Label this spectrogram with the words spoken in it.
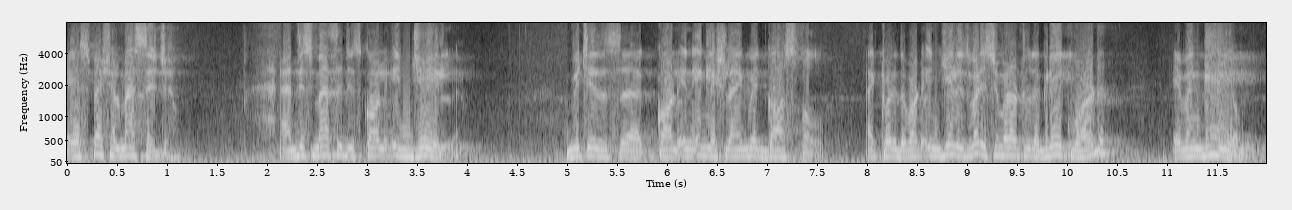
a special message. And this message is called Injil, which is uh, called in English language gospel. Actually, the word Injil is very similar to the Greek word evangelium.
